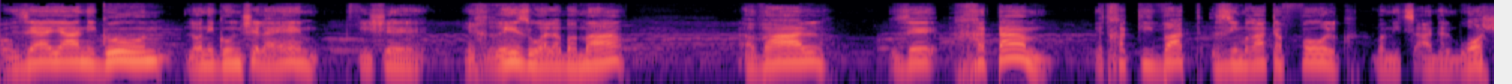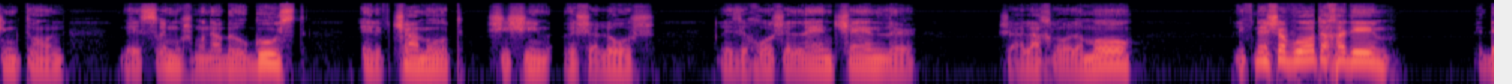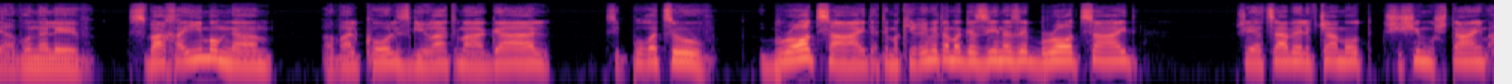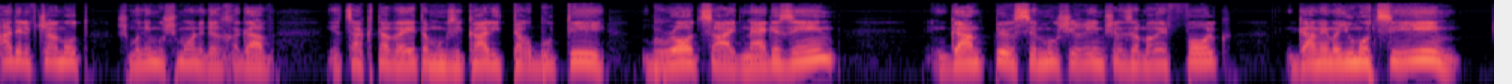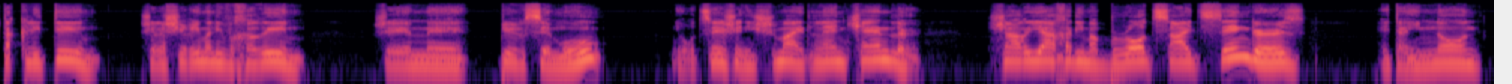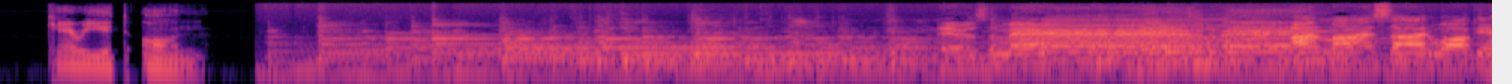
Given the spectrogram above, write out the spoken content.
וזה היה הניגון, לא ניגון שלהם, כפי שהכריזו על הבמה, אבל זה חתם את חטיבת זמרת הפולק במצעד על וושינגטון ב-28 באוגוסט 1963, לזכרו של לן צ'נדלר, שהלך לעולמו לפני שבועות אחדים, לדאבון הלב. שבע חיים אמנם, אבל כל סגירת מעגל, סיפור עצוב. ברודסייד, אתם מכירים את המגזין הזה, ברודסייד, שיצא ב-1962 עד 1988, דרך אגב. יצא כתב העת המוזיקלי-תרבותי ברודסייד מגזין. הם גם פרסמו שירים של זמרי פולק, גם הם היו מוציאים תקליטים של השירים הנבחרים שהם uh, פרסמו. אני רוצה שנשמע את לן צ'נדלר שר יחד עם הברודסייד סינגרס את ההמנון Carry It On. There's a man, on my side walking.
